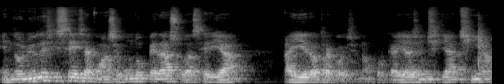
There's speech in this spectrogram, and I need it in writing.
En 2016, ya con el segundo pedazo da Serie A, aí era outra coisa, não? porque aí a gente já tinha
